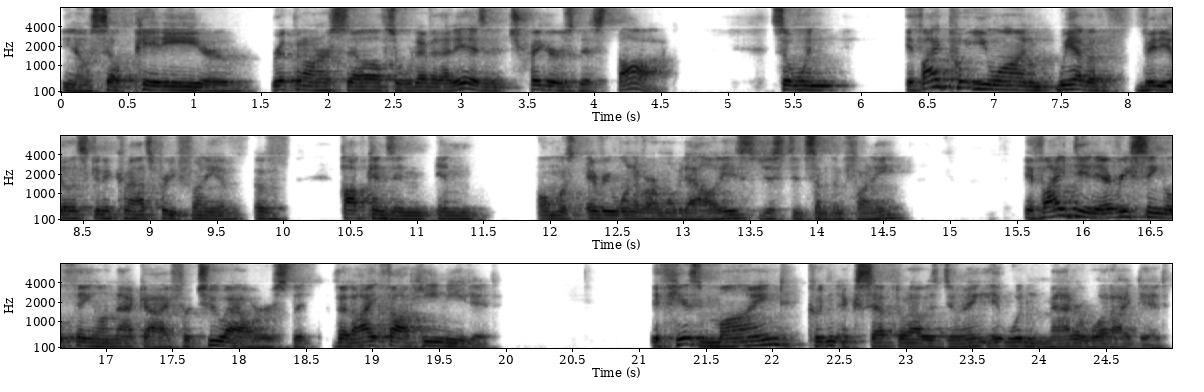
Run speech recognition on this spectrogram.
you know self-pity or ripping on ourselves or whatever that is and it triggers this thought so when if i put you on we have a video that's going to come out it's pretty funny of, of hopkins in in almost every one of our modalities just did something funny if I did every single thing on that guy for two hours that that I thought he needed, if his mind couldn't accept what I was doing, it wouldn't matter what I did.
